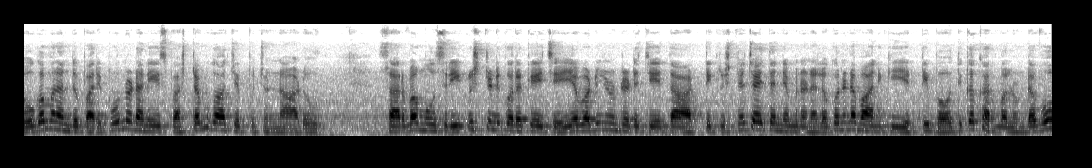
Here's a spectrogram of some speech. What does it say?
యోగమునందు పరిపూర్ణుడని స్పష్టముగా చెప్పుచున్నాడు. సర్వము శ్రీకృష్ణుని కొరకే చేయబడినుండటి చేత అట్టి కృష్ణ చైతన్యమును నెలకొనిన వానికి ఎట్టి భౌతిక కర్మలుండవు.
